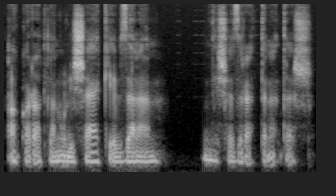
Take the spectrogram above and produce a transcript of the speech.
akaratlanul is elképzelem, és ez rettenetes.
